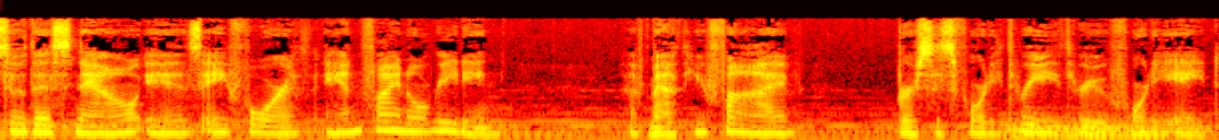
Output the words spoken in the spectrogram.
So, this now is a fourth and final reading of Matthew 5, verses 43 through 48.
